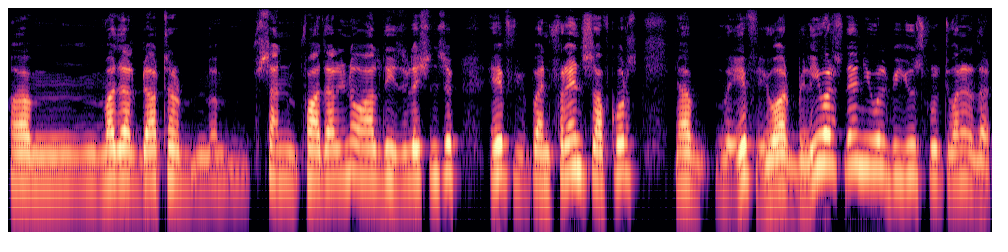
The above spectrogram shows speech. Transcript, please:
um, mother, daughter, um, son, father, you know, all these relationships. If and friends, of course, uh, if you are believers, then you will be useful to one another.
